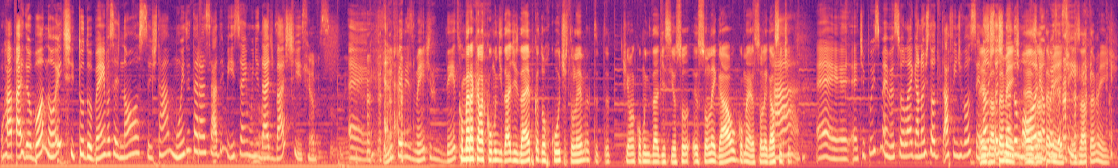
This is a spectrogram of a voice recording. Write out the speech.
O rapaz deu boa noite, tudo bem? Você, nossa, está muito interessado em mim. Isso é imunidade Que baixíssima. absurdo. né? É. Infelizmente, dentro Como era aquela comunidade da época do Orkut, tu lembra? Tu- tu- tinha uma comunidade assim, eu sou, eu sou legal, como era? Eu sou legal sentido. Ah, é, é, é tipo isso mesmo. Eu sou legal, não estou afim de você. Não estou te dando mole, uma coisa exatamente, assim. exatamente.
